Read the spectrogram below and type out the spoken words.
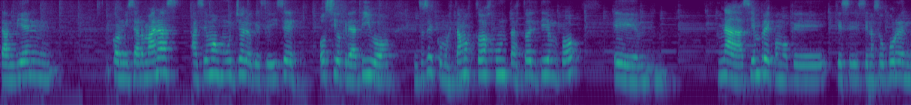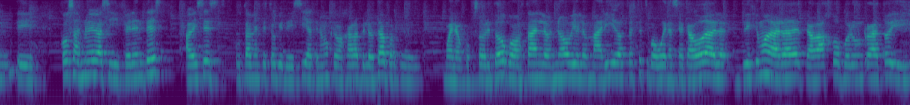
también con mis hermanas hacemos mucho lo que se dice ocio creativo. Entonces, como estamos todas juntas todo el tiempo, eh, nada, siempre como que, se, nos ocurren eh, cosas nuevas y diferentes. A veces, justamente esto que te decía, tenemos que bajar la pelota porque, bueno, sobre todo cuando están los novios, los maridos, todo esto, tipo, bueno, se acabó de hablar, dejemos de hablar de trabajo por un rato y,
